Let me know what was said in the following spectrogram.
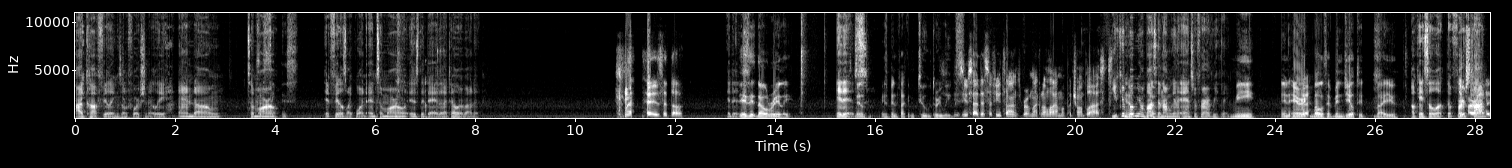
I caught feelings, unfortunately. And um, It's tomorrow sickness. It feels like one. And tomorrow is the day that I tell her about it. Is it though? It is. Is it though? Really? It It's is. been it's been fucking two three weeks. You've said this a few times, bro. I'm not gonna lie. I'm gonna put you on blast. You can Yep, put me on blast, yep. and I'm gonna answer for everything. Me and Erick Okay. both have been jilted by you. Okay, so look, the first time,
